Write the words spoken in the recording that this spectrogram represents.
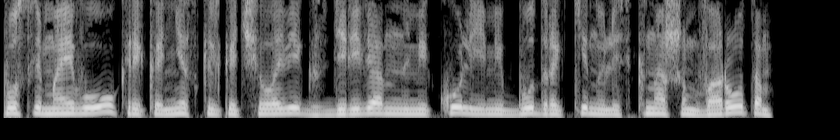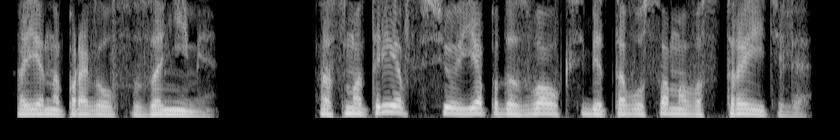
После моего окрика несколько человек с деревянными кольями бодро кинулись к нашим воротам, а я направился за ними. Осмотрев все, я подозвал к себе того самого строителя.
